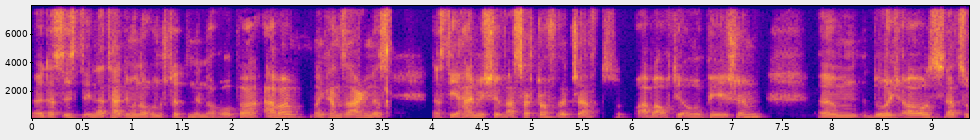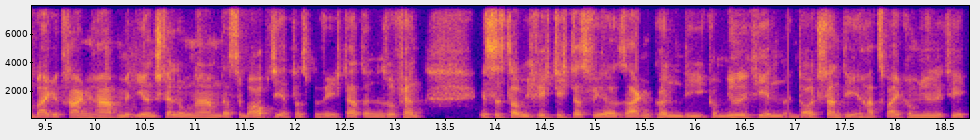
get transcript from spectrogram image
äh, das ist in der Tat immer noch umstritten in Europa. Aber man kann sagen, dass, dass die heimische Wasserstoffwirtschaft, aber auch die europäische, ähm, durchaus dazu beigetragen haben mit ihren Stellungnahmen, dass überhaupt sich etwas bewegt hat. Und insofern ist es, glaube ich, richtig, dass wir sagen können, die Community in, in Deutschland, die H2-Community,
